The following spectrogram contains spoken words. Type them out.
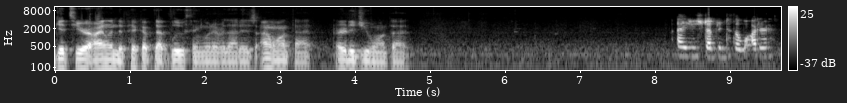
get to your island to pick up that blue thing, whatever that is. I don't want that. Or did you want that? I just jumped into the water.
